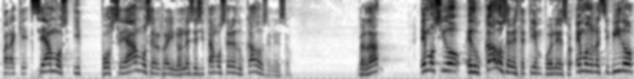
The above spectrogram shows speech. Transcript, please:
para que seamos y poseamos el reino necesitamos ser educados en eso? ¿Verdad? Hemos sido educados en este tiempo en eso. Hemos recibido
